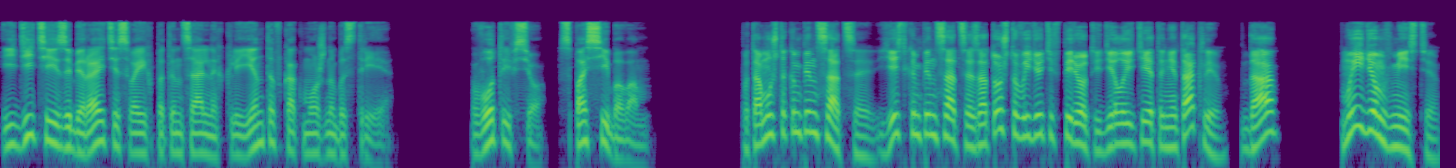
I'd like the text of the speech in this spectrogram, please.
Идите и забирайте своих потенциальных клиентов как можно быстрее. Вот и все. Спасибо вам. Потому что компенсация. Есть компенсация за то, что вы идете вперед и делаете это, не так ли? Да? Мы идем вместе.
